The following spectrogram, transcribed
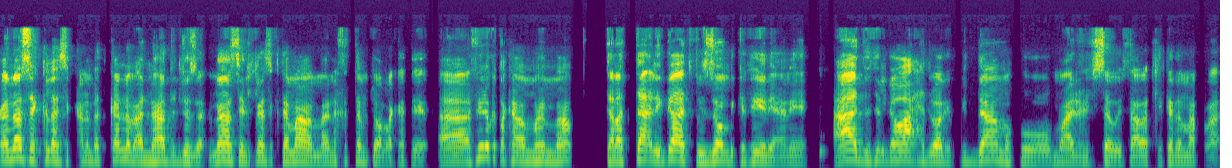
أنا ناسي الكلاسيك أنا بتكلم عن هذا الجزء. ناسي الكلاسيك تماما اني ختمته والله كثير. آه في نقطة كمان مهمة. ترى التعليقات في الزومبي كثير يعني عادي تلقى واحد واقف قدامك وما اعرف إيش يسوي صارت لي كذا مرة.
